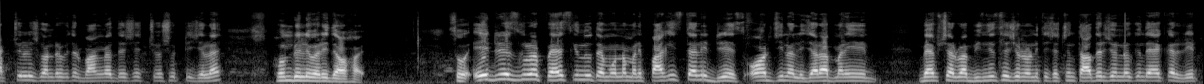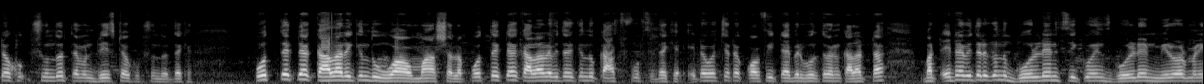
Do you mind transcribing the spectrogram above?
আটচল্লিশ ঘণ্টার ভিতর বাংলাদেশের চৌষট্টি জেলায় হোম ডেলিভারি দেওয়া হয়। সো এই ড্রেসগুলোর প্রাইস কিন্তু তেমন না। মানে পাকিস্তানি ড্রেস অরিজিনালি যারা মানে ব্যবসার বা বিজনেসের জন্য নিতে চাচ্ছেন, তাদের জন্য কিন্তু একটা রেটটাও খুব সুন্দর, তেমন ড্রেসটাও খুব সুন্দর। দেখেন প্রত্যেকটা কালারে কিন্তু ওয়াও মার্শাল্লাহ প্রত্যেকটা কালারের ভিতরে কিন্তু কাজ ফুটছে। দেখেন, এটা হচ্ছে একটা কফি টাইপের বলতে পারেন কালারটা বাট এটার ভিতরে কিন্তু গোল্ডেন সিকোয়েন্স গোল্ডেন মিরর মানে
